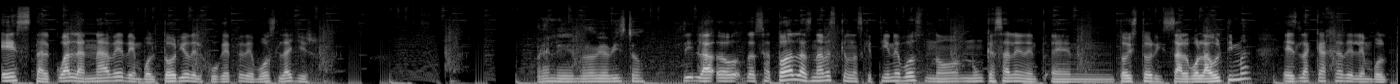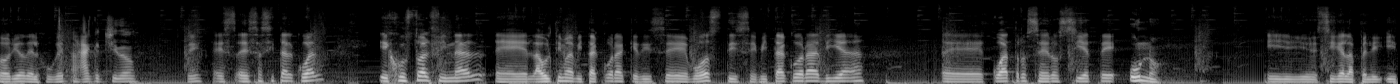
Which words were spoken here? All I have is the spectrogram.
es tal cual la nave de envoltorio del juguete de Buzz Lightyear. órale, no lo había visto. La- o, sea, todas las naves con las que tiene Buzz no, nunca salen en, en Toy Story, salvo la última, es la caja del envoltorio del juguete. Ah, qué chido. Sí, es, es así tal cual. Y justo al final, eh, la última bitácora que dice vos, dice bitácora día eh, 4071. Y sigue la peli y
